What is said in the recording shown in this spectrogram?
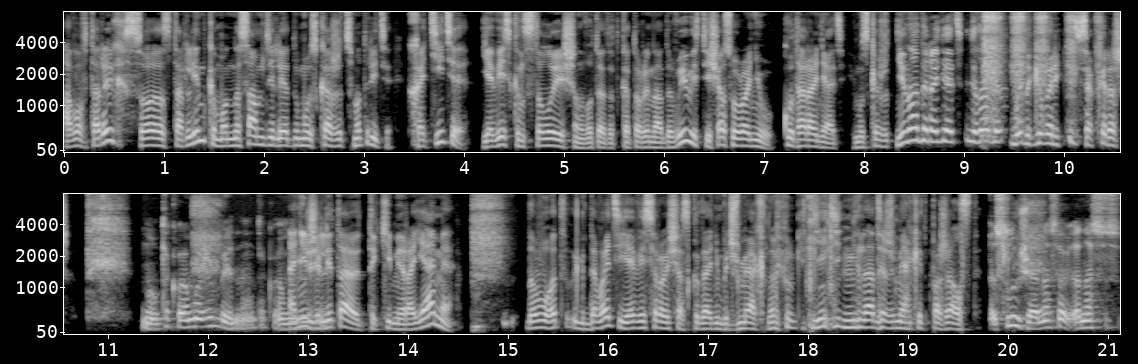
А во-вторых, со Старлинком он на самом деле, я думаю, скажет, смотрите, хотите, я весь Constellation вот этот, который надо вывести, сейчас уроню. Куда ронять? Ему скажут, не надо ронять, не надо, мы договорились, все хорошо. Ну, такое может быть, да. Такое может Они быть. же летают такими роями. Ну вот, давайте я весь рой сейчас куда-нибудь жмякну. не, не надо жмякать, пожалуйста. Слушай, а нас, а нас,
